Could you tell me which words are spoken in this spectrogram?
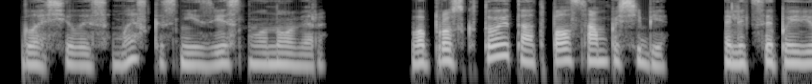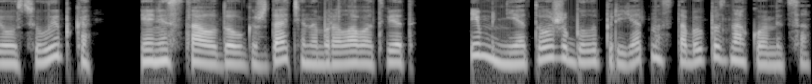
— гласила смс с неизвестного номера. Вопрос «кто это?» отпал сам по себе. На лице появилась улыбка, я не стала долго ждать и набрала в ответ «И мне тоже было приятно с тобой познакомиться».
